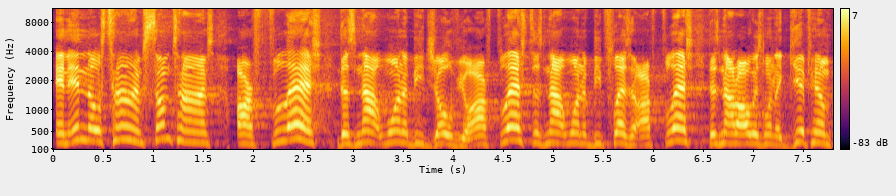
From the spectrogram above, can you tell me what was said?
And in those times, sometimes our flesh does not want to be jovial. Our flesh does not want to be pleasant. Our flesh does not always want to give him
